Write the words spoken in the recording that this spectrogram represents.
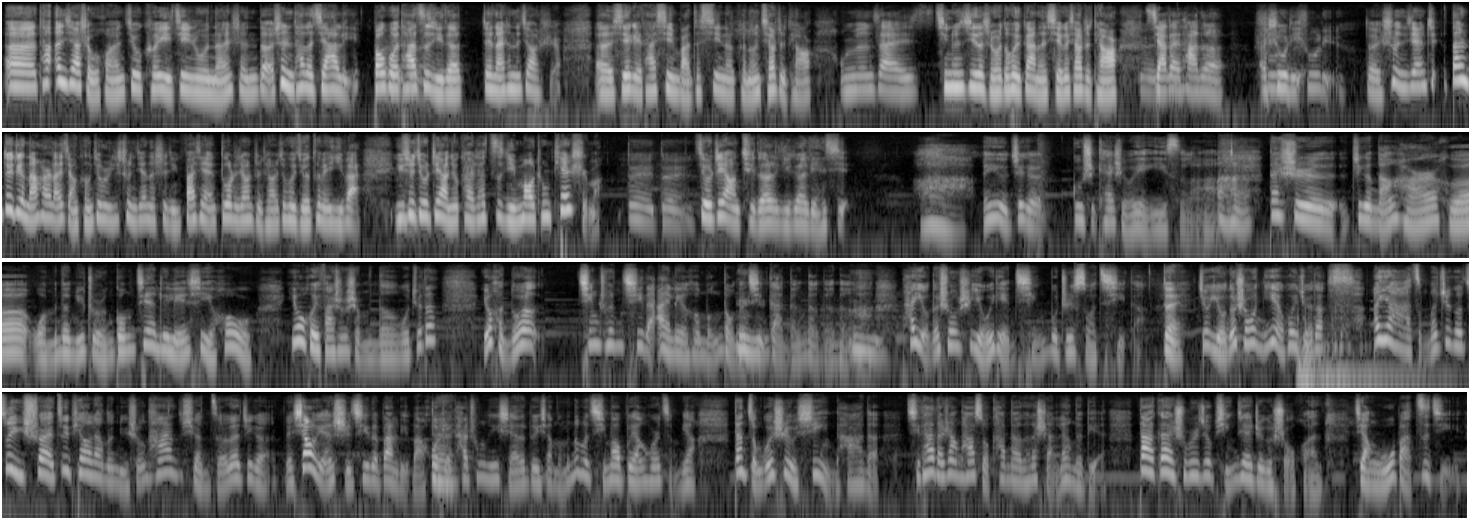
呃，他摁下手环就可以进入男神的，甚至他的家里，包括他自己的对男神的教室，呃，写给他信，把他信呢，可能小纸条，我们在青春期的时候都会干的，写个小纸条夹在他的呃梳理梳理，对，瞬间这，但是对这个男孩来讲，可能就是一瞬间的事情，发现多了一张纸条就会觉得特别意外，于是就这样就开始他自己冒充天使嘛，对对，就这样取得了一个联系啊，哎呦，这个故事开始有点意思了啊！啊。但是这个男孩儿和我们的女主人公建立联系以后，又会发生什么呢？我觉得有很多青春期的爱恋和懵懂的情感等等等等啊，嗯，他有的时候是有一点情不知所起的。对，就有的时候你也会觉得，哎呀，怎么这个最帅、最漂亮的女生，她选择了这个在校园时期的伴侣吧，或者她憧憬喜爱的对象，怎么那么其貌不扬或者怎么样？但总归是有吸引她的，其他的让她所看到的她闪亮的点，大概是不是就凭借这个手环，蒋吴把自己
